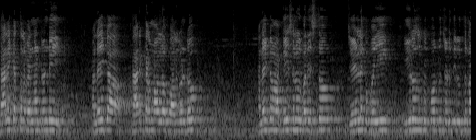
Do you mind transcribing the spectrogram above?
కార్యకర్తలు వెన్నంటుండి అనేక కార్యక్రమాల్లో పాల్గొంటూ అనేక కేసులు భరిస్తూ జైళ్ళకు పోయి ఈ రోజుకి కోర్టు చుట్టూ తిరుగుతున్న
